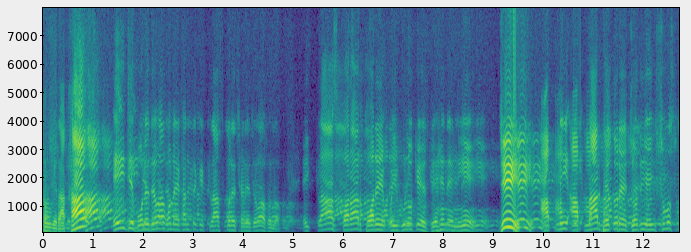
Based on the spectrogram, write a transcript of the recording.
সঙ্গে রাখা। এই যে বলে দেওয়া হলো এখান থেকে ক্লাস করে ছেড়ে দেওয়া হলো। এই ক্লাস করার পরে ওইগুলোকে জেহেনে নিয়ে জি আপনি আপনার ভেতরে যদি এই সমস্ত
